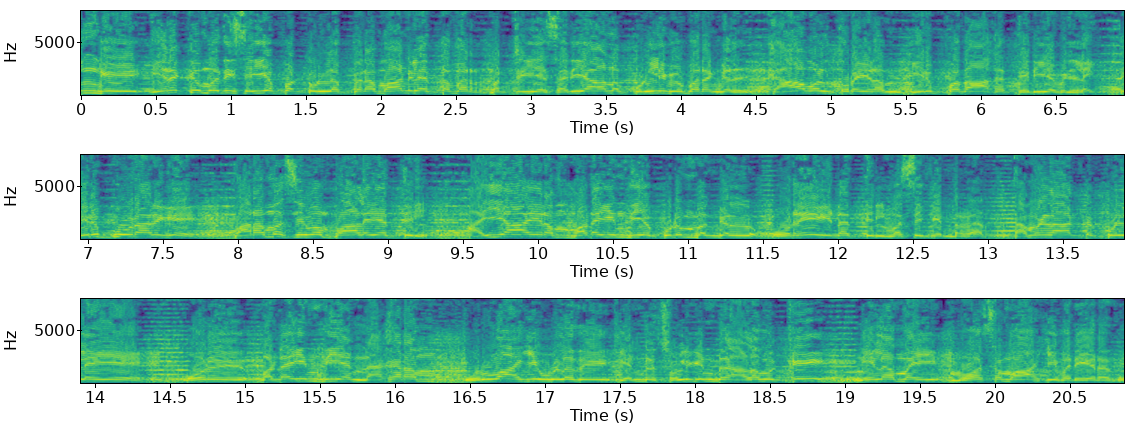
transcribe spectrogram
இங்கு இறக்குமதி செய்யப்பட்டுள்ள பிற மாநிலத்தவர் பற்றிய சரியான புள்ளி விவரங்கள் காவல்துறையிடம் இருப்பதாக தெரியவில்லை. திருப்பூர் அருகே பரமசிவம் பாளையத்தில் ஐயாயிரம் வட இந்திய குடும்பங்கள் ஒரே இடத்தில் வசிக்கின்றனர். தமிழ்நாட்டுக்குள்ளேயே ஒரு வட இந்திய நகரம் உருவாகியுள்ளது என்று சொல்கின்ற அளவுக்கு நிலைமை மோசமாகி வருகிறது.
